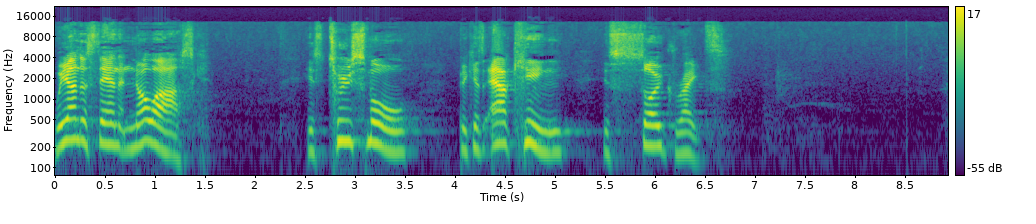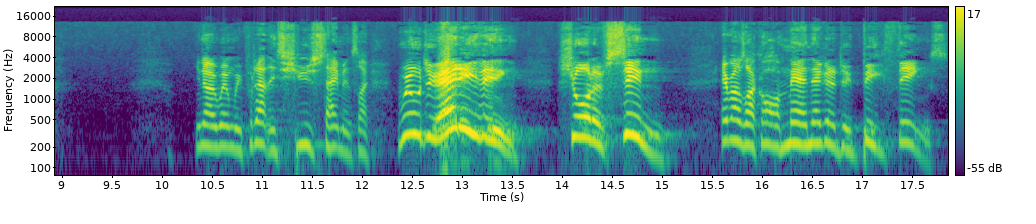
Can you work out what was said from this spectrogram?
We understand that no ask is too small because our King is so great. You know, when we put out these huge statements like, we'll do anything short of sin, everyone's like, oh man, they're going to do big things.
